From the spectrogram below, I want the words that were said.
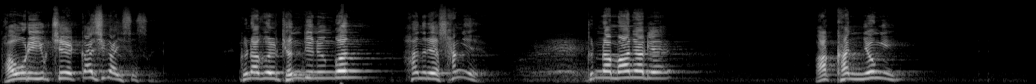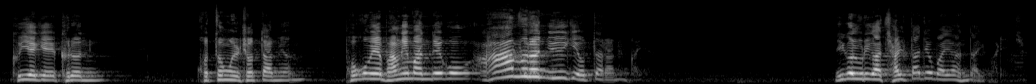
바울이 육체에 가시가 있었어요. 그러나 그걸 견디는 건 하늘의 상이에요. 그러나 만약에 악한 영이 그에게 그런 고통을 줬다면 복음에 방해만 되고 아무런 유익이 없다라는 거예요. 이걸 우리가 잘 따져봐야 한다 이 말이죠.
